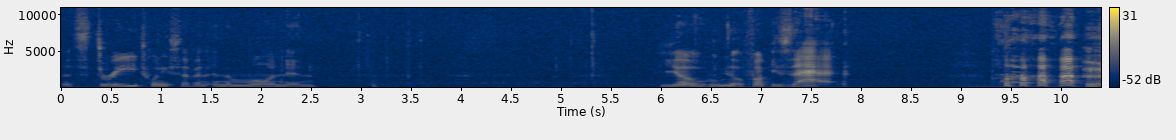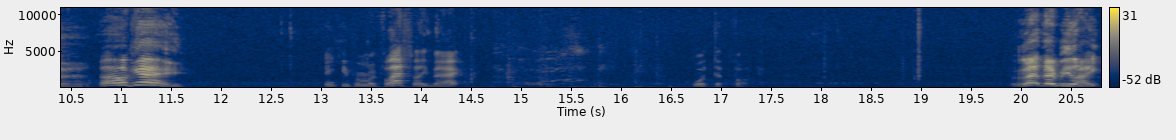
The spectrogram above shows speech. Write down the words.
It's 3.27 in the morning. Yo, who the fuck is that? okay! Thank you for my flashlight back. What the fuck? Let there be light!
